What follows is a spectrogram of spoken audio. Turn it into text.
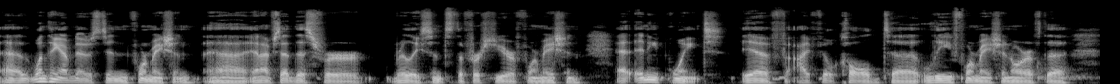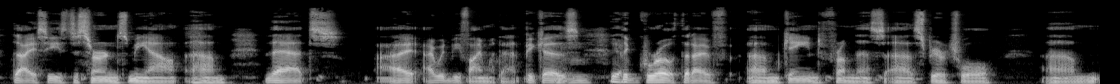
uh, one thing I've noticed in formation, uh, and I've said this for really since the first year of formation, at any point, if I feel called to leave formation or if the diocese discerns me out, um, that I, I would be fine with that because Yeah. the growth that I've um, gained from this uh, spiritual um,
